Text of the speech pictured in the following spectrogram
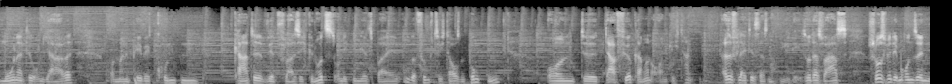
Monate und Jahre. Und meine Payback-Kundenkarte wird fleißig genutzt und ich bin jetzt bei über 50.000 Punkten. Und äh, dafür kann man ordentlich tanken. Also vielleicht ist das noch eine Idee. So, das war's. Schluss mit dem Unsinn.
